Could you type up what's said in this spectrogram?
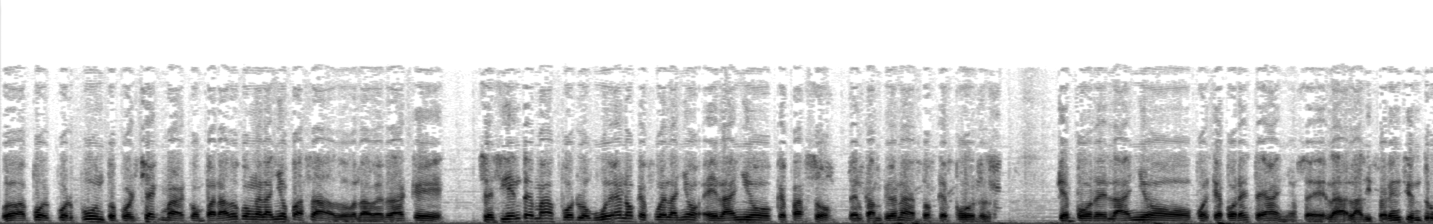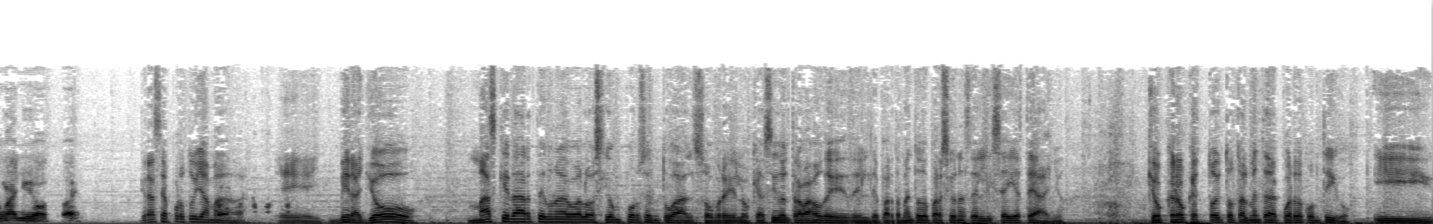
por por punto por checkmark comparado con el año pasado la verdad que se siente más por lo bueno que fue el año el año que pasó del campeonato que por que por el año porque por este año o la, la diferencia entre un año y otro ¿eh? Gracias por tu llamada. Eh, mira, yo, más que darte una evaluación porcentual sobre lo que ha sido el trabajo de- del Departamento de Operaciones del Licey este año, yo creo que estoy totalmente de acuerdo contigo. Y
